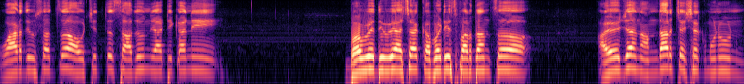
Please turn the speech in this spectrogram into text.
वाढदिवसाचं औचित्य साधून या ठिकाणी भव्य दिव्य अशा कबड्डी स्पर्धांचं आयोजन आमदार चषक म्हणून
